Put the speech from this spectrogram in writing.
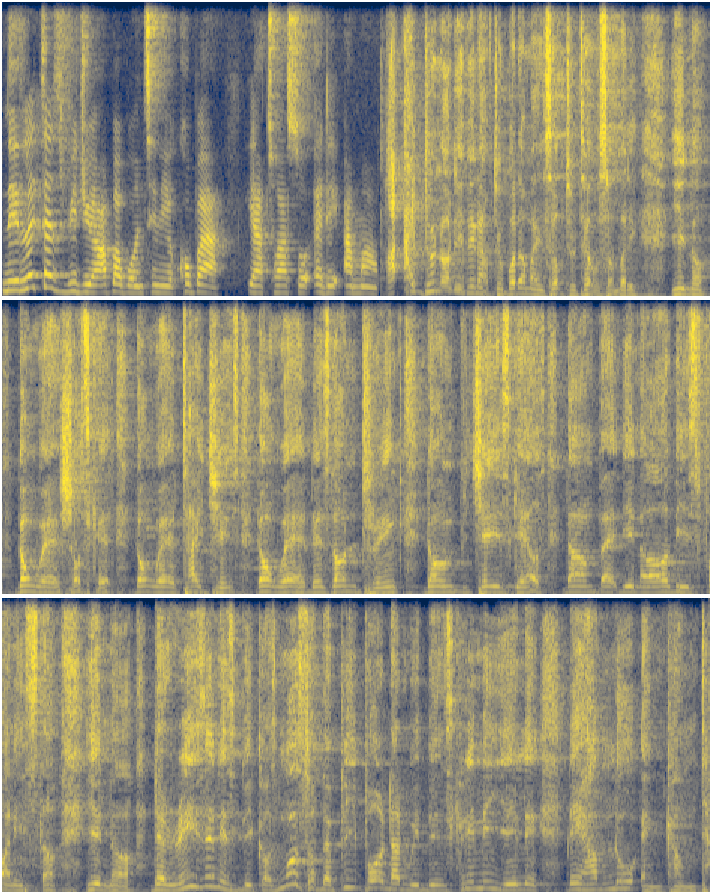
ne latest video aba bɔnten yɛkɔba a yɛatoa so ɛde ama wo I, do not even have to bother myself to tell somebody, you know, don't wear short skirt, don't wear tight jeans, don't wear this, don't drink, don't chase girls, don't, you know, all these funny stuff. You know, the reason is because most of the people that we've been screaming, yelling, they have no encounter.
